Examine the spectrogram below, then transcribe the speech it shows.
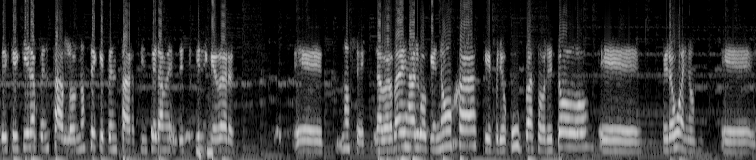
de que quiera pensarlo. No sé qué pensar, sinceramente, si tiene que ver. eh, no sé, la verdad es algo que enoja, que preocupa sobre todo, eh, pero bueno, eh,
